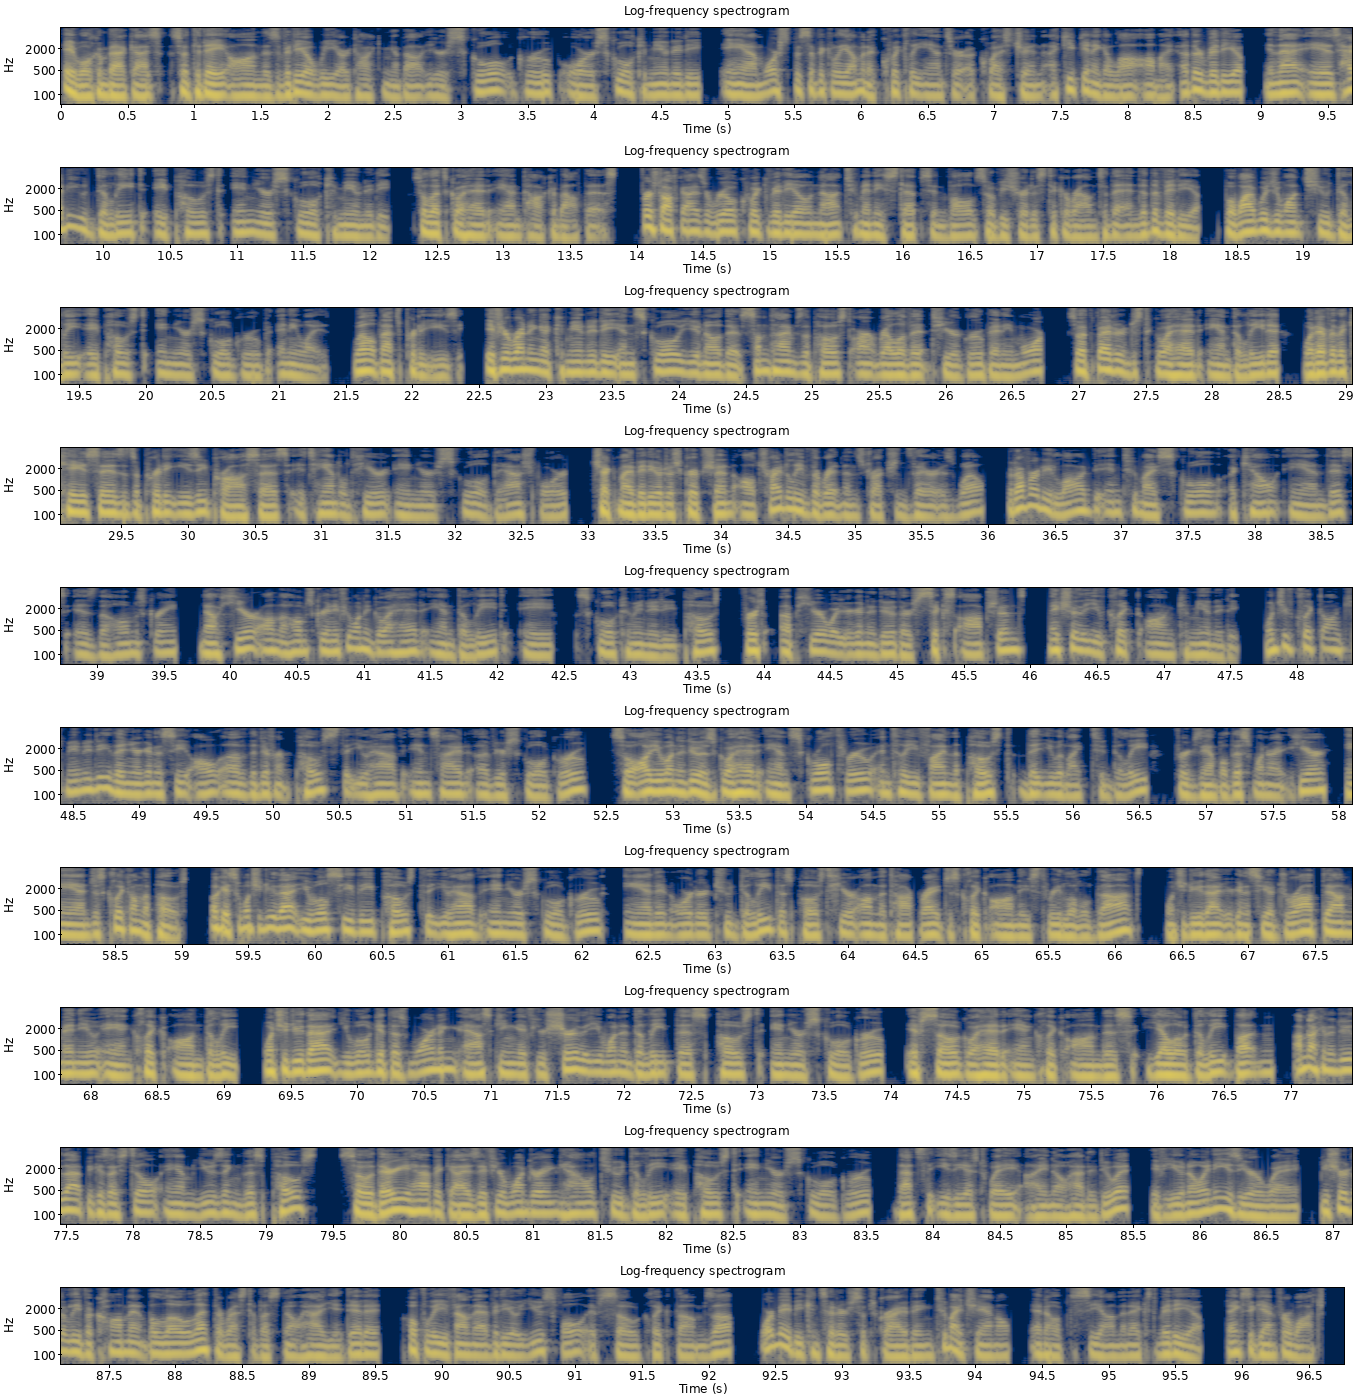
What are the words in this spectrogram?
Hey, welcome back guys. So today on this video, we are talking about your Skool group or Skool community. And more specifically, I'm going to quickly answer a question I keep getting a lot on my other video. And that is how do you delete a post in your Skool community? So let's go ahead and talk about this. First off, guys, a real quick video, not too many steps involved. So be sure to stick around to the end of the video. But why would you want to delete a post in your Skool group anyways? Well, that's pretty easy. If you're running a community in Skool, you know that sometimes the posts aren't relevant to your group anymore. So it's better just to go ahead and delete it. Whatever the case is, it's a pretty easy process. It's handled here in your Skool dashboard. Check my video description. I'll try to leave the written instructions there as well. But I've already logged into my Skool account and this is the home screen. Now here on the home screen, if you want to go ahead and delete a Skool community post, first up here, what you're going to do, there's six options. Make sure that you've clicked on community. Once you've clicked on community, then you're going to see all of the different posts that you have inside of your Skool group. So all you want to do is go ahead and scroll through until you find the post that you would like to delete. For example, this one right here, and just click on the post. Okay, so once you do that, you will see the post that you have in your Skool group. And in order to delete this post here on the top right, just click on these three little dots. Once you do that, you're going to see a drop down menu and click on delete. Once you do that, you will get this warning asking if you're sure that you want to delete this post in your Skool group. If so, go ahead and click on this yellow delete button. I'm not going to do that because I still am using this post. So there you have it, guys. If you're wondering how to delete a post in your Skool group, that's the easiest way I know how to do it. If you know an easier way, be sure to leave a comment below. Let the rest of us know how you did it. Hopefully you found that video useful. If so, click thumbs up or maybe consider subscribing to my channel and I hope to see you on the next video. Thanks again for watching.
